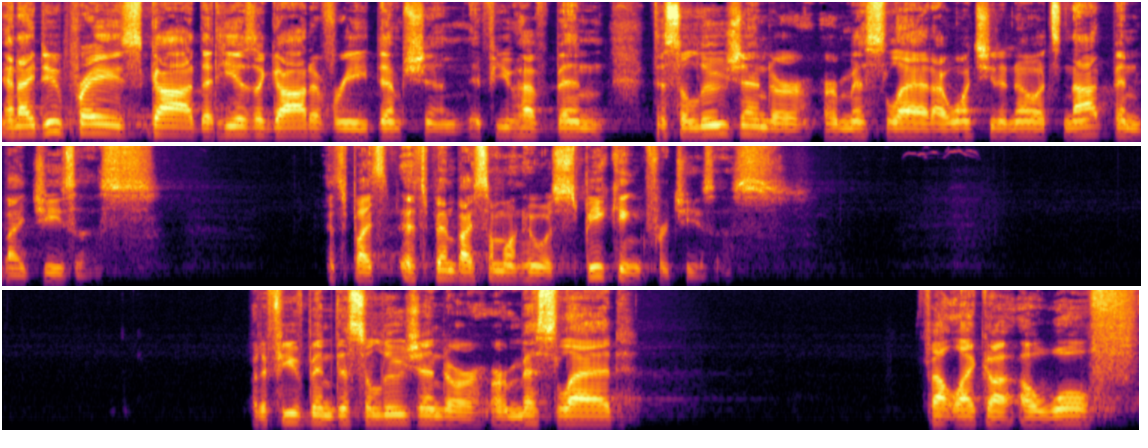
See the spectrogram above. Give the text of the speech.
And I do praise God that He is a God of redemption. If you have been disillusioned or, or misled, I want you to know it's not been by Jesus. It's, by, it's been by someone who was speaking for Jesus. But if you've been disillusioned or, or misled, felt like a, a wolf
